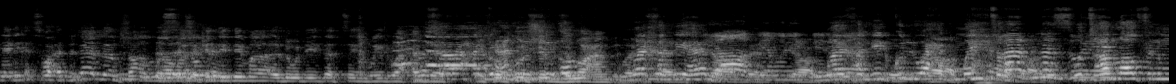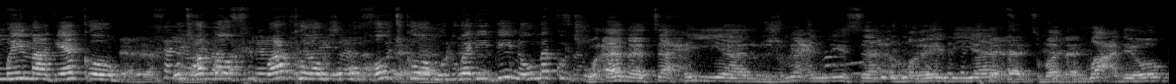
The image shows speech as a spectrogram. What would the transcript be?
يعني كتحس واحد. لا لا إن شاء الله ولكن ديما الوليدات تيبغي الواحد يكون عنده كل شي شيء أم مجموع عنده الله يخليها له. الله يخلي لكل واحد الزوينين وتهلاو في الميمه ديالكم. وتهلاو في باكم وخوتكم والوالدين وما كل شيء وأنا تحية لجميع النساء المغربيات تبارك الله عليهم.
